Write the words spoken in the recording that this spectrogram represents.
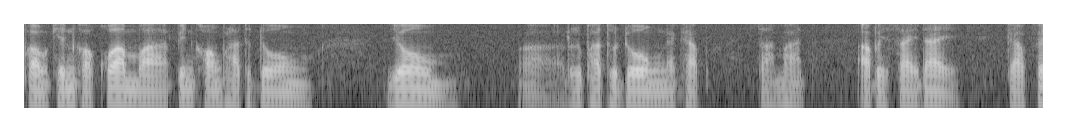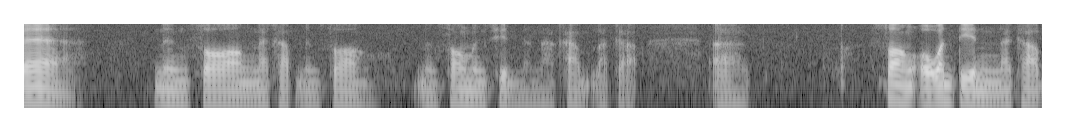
พร้อมเขียนขอความว่าเป็นของพระธุดงโยมอ่าหรือพระธุดงนะครับ สามารถเอาไปใส่ได้กาแฟหนึ่งซองนะครับหนึ่งซอง หนึ่งซองหนึ่งชิ้นนะครับ แล้วก็ซองโอวันตินนะครับ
